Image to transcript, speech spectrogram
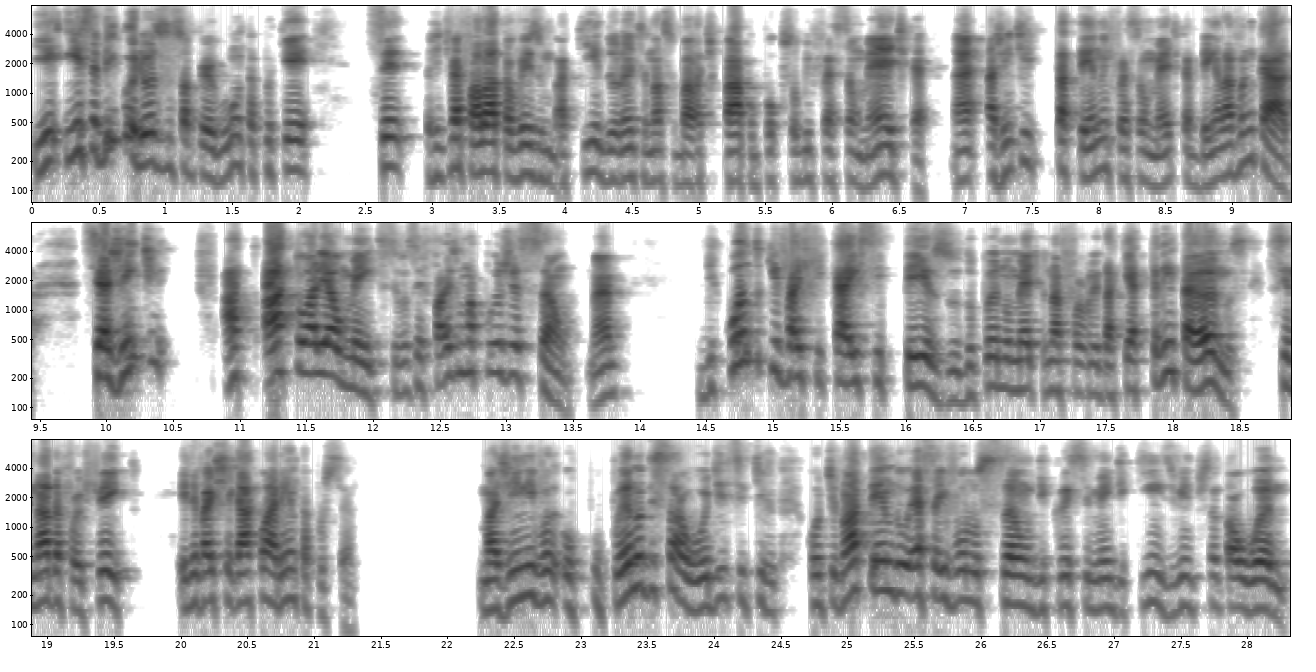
E, e isso é bem curioso essa pergunta, porque você, a gente vai falar, talvez, aqui durante o nosso bate-papo, um pouco sobre inflação médica. Né? A gente está tendo inflação médica bem alavancada. Se a gente, atuarialmente, se você faz uma projeção né, de quanto que vai ficar esse peso do plano médico na folha daqui a 30 anos, se nada for feito, ele vai chegar a 40%. Imagine o, o, plano de saúde se tiver, continuar tendo essa evolução de crescimento de 15%, 20% ao ano.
